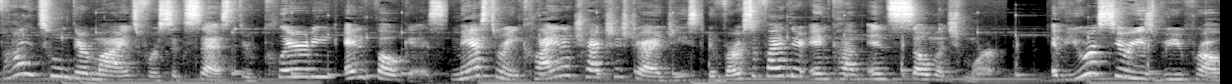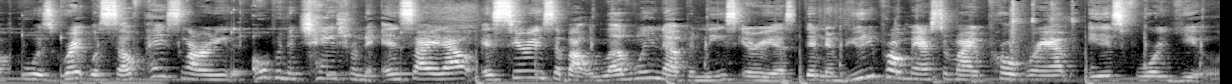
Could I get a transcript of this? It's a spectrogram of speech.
fine tune their minds for success through clarity and focus, mastering client attraction strategies, diversify their income, and so much more. If you're a serious beauty pro who is great with self paced learning and open to change from the inside out and serious about leveling up in these areas, then the Beauty Pro Mastermind program is for you.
